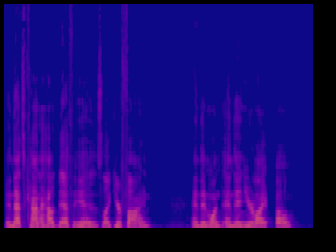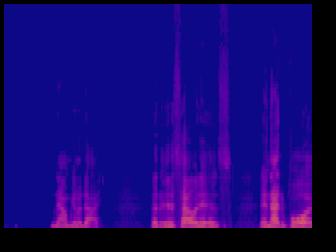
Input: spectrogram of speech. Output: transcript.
And that's kind of how death is. Like you're fine, and then one, and then you're like, "Oh, now I'm going to die." That is how it is. And that, boy,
